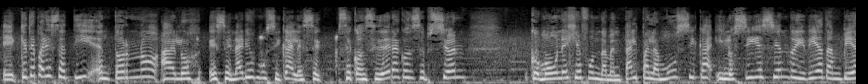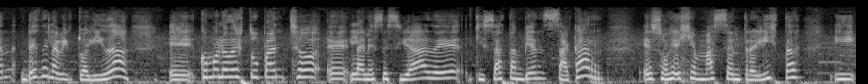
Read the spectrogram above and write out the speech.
¿qué te parece a ti en torno a los escenarios musicales? ¿Se, se considera Concepción como un eje fundamental para la música y lo sigue siendo hoy día también desde la virtualidad. Eh, ¿Cómo lo ves tú, Pancho, eh, la necesidad de quizás también sacar esos ejes más centralistas y,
